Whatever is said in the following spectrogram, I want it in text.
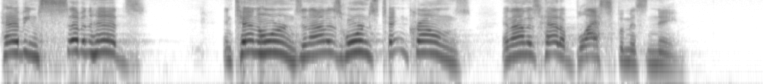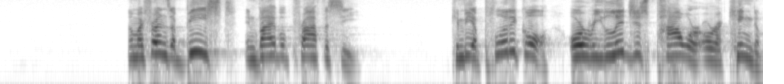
having seven heads and ten horns, and on his horns ten crowns, and on his head a blasphemous name. Now, my friends, a beast in Bible prophecy can be a political or religious power or a kingdom.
